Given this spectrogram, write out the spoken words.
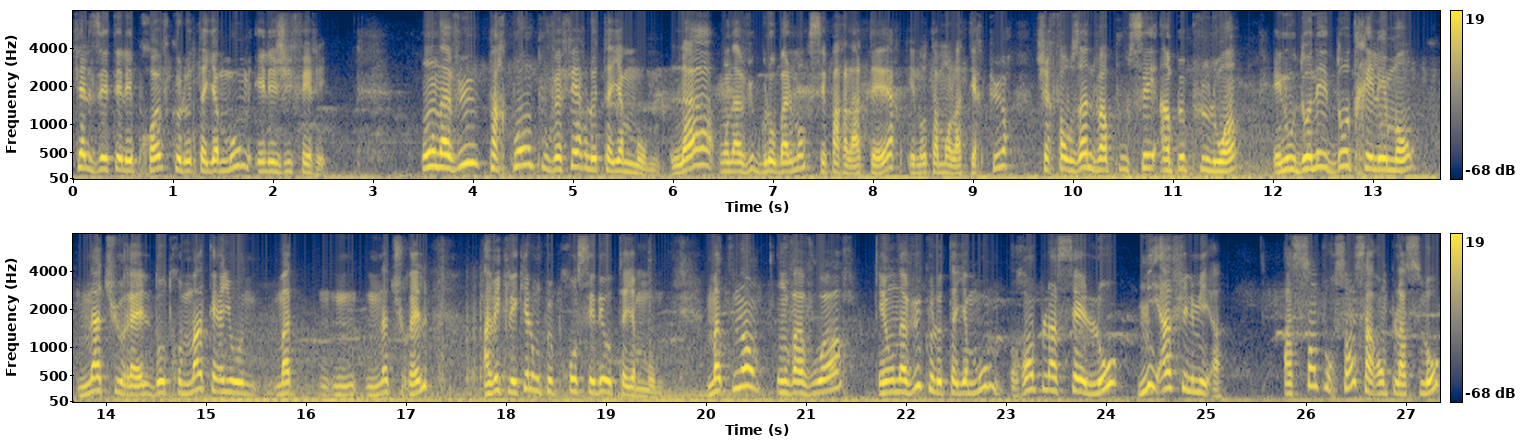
quelles étaient les preuves que le tayammum est légiféré. On a vu par quoi on pouvait faire le tayammum. Là, on a vu globalement que c'est par la terre, et notamment la terre pure. Cheikh Fawzan va pousser un peu plus loin et nous donner d'autres éléments naturels, d'autres matériaux naturels avec lesquels on peut procéder au tayammum. Maintenant, on va voir, et on a vu que le tayammum remplaçait l'eau mi-a fil mi-a. À 100%, ça remplace l'eau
